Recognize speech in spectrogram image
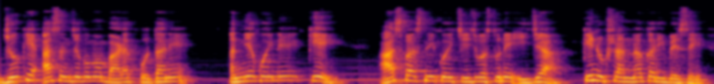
જો કે આ સંજોગોમાં બાળક પોતાને અન્ય કોઈને કે આસપાસની કોઈ ચીજવસ્તુને ઈજા કે નુકસાન ન કરી બેસે,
